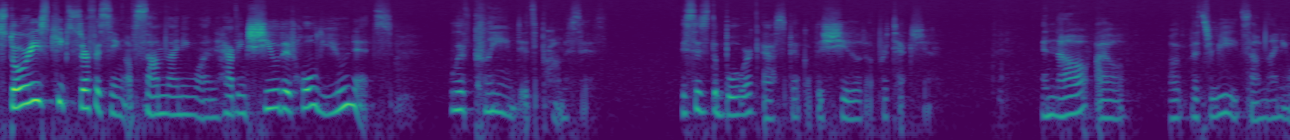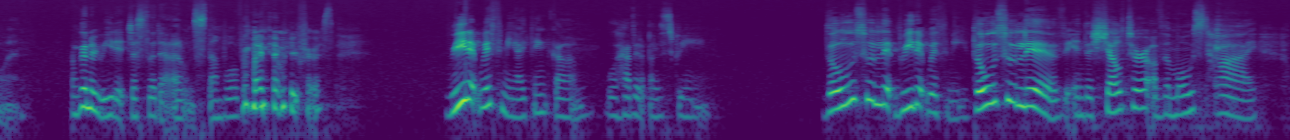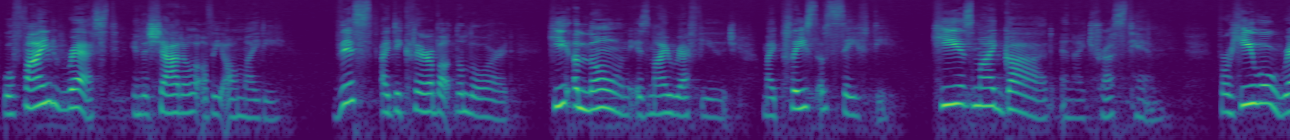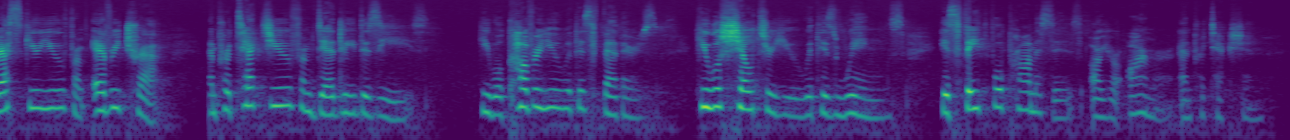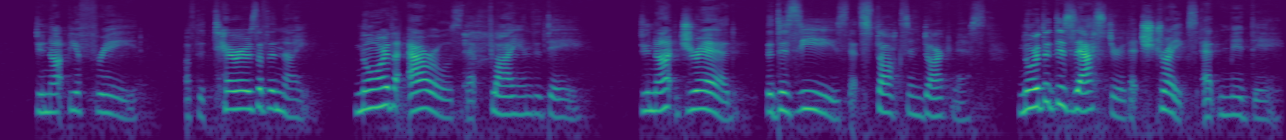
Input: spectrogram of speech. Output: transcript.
Stories keep surfacing of Psalm 91 having shielded whole units who have claimed its promises. This is the bulwark aspect of the shield of protection. And now I'll, I'll let's read Psalm 91. I'm going to read it just so that I don't stumble over my memory first. Read it with me. I think um, we'll have it up on the screen. Those who li- read it with me. Those who live in the shelter of the Most High will find rest in the shadow of the Almighty. This I declare about the Lord. He alone is my refuge, my place of safety. He is my God, and I trust him. For he will rescue you from every trap and protect you from deadly disease. He will cover you with his feathers, he will shelter you with his wings. His faithful promises are your armor and protection. Do not be afraid of the terrors of the night, nor the arrows that fly in the day. Do not dread the disease that stalks in darkness, nor the disaster that strikes at midday.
